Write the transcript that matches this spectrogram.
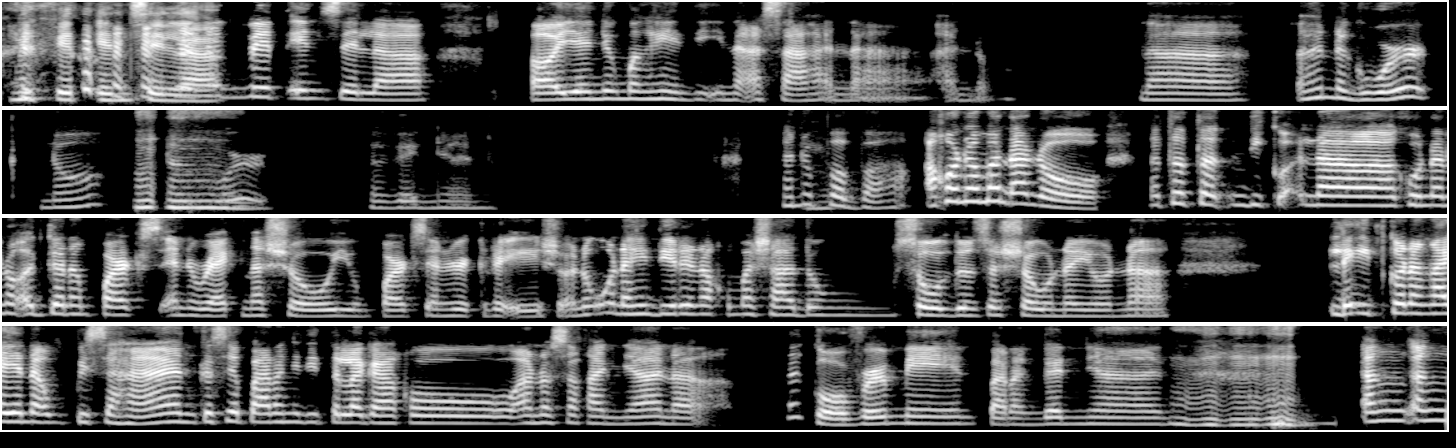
Nag-fit in sila. Nag-fit in sila. Oh, yan yung mga hindi inaasahan na ano, na ah, nag-work, no? Mm. Nag-work. Na ganyan. Ano pa ba? Ako naman ano, natata hindi ko na kung nanood ka ng Parks and Rec na show, yung Parks and Recreation. Nung una hindi rin ako masyadong sold dun sa show na yun na late ko na nga yan na umpisahan kasi parang hindi talaga ako ano sa kanya na, na government, parang ganyan. Mm. Ang ang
